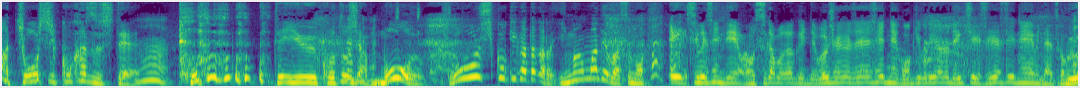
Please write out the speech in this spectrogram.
今調子こかずして、うん。っていうことじゃ、もう、調子こき方から、今まではその、えい、すみませんね、菅山学院で、申し訳ございませんね、ゴキブリやるで、生きてすみませんね、みたいなやつが、うえ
